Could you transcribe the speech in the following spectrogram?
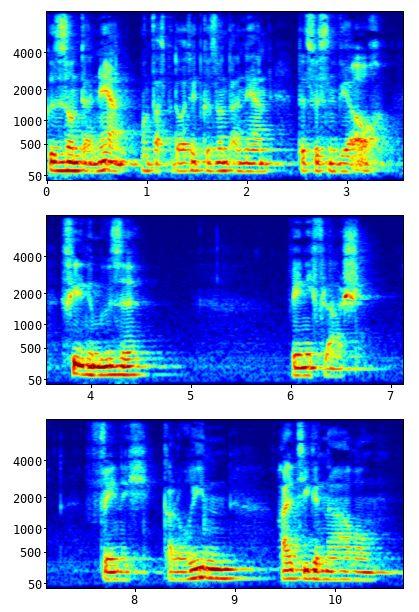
gesund ernähren. Und was bedeutet gesund ernähren? Das wissen wir auch. Viel Gemüse, wenig Fleisch, wenig Kalorien, haltige Nahrung.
